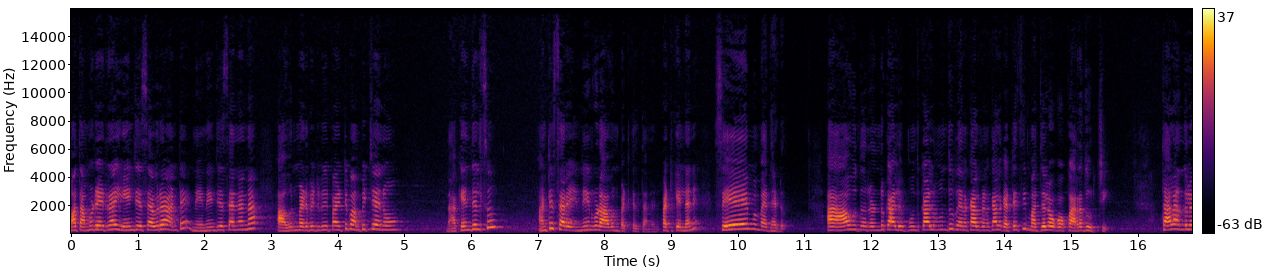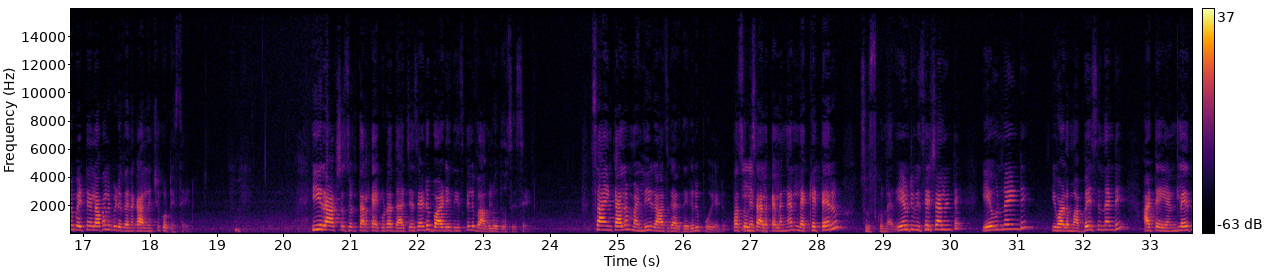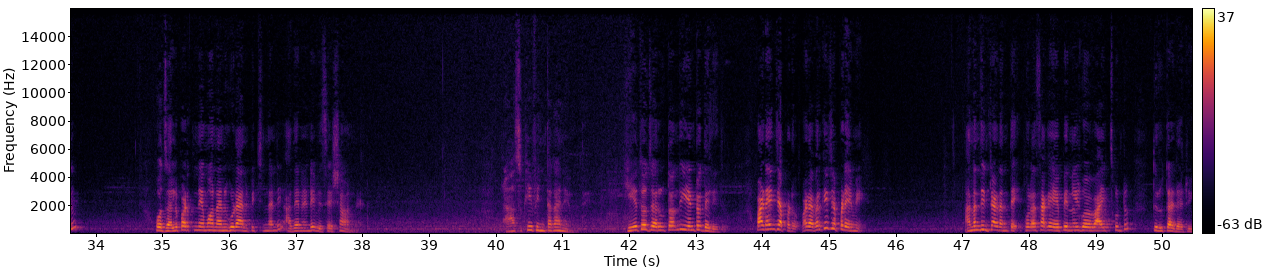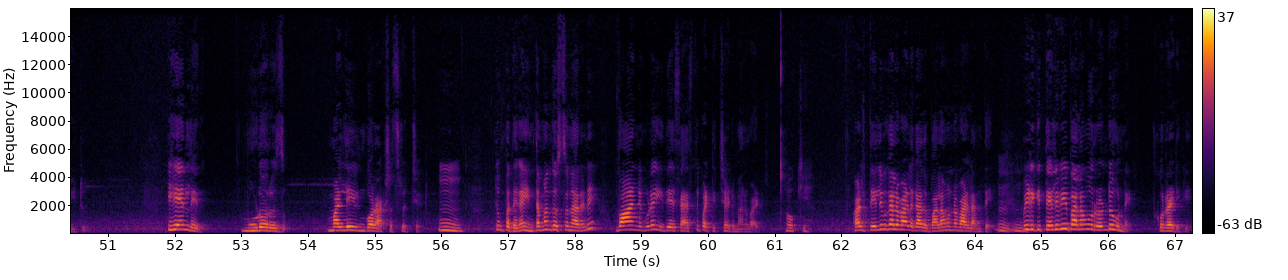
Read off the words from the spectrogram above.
మా తమ్ముడు ఏడ్రా ఏం చేసావురా అంటే నేనేం చేశానన్నా ఆవును మెడపెట్టి పట్టి పంపించాను. నాకేం తెలుసు? అంటే సరే నేను కూడా ఆవును పట్టుకెళ్తాను. పట్టుకెళ్ళని సేమ్ మెథడ్. ఆ ఆవు రెండు కాళ్ళు ముందు కాళ్ళు ముందు వెనకాల వెనకాల కట్టేసి మధ్యలో ఒక కర్ర దూర్చి. తల అందులో పెట్టే లోపల వీడు వెనకాల నుంచి కొట్టేశాడు. ఈ రాక్షసుడు తలకాయ కూడా దాచేశాడు బాడీ తీసుకెళ్ళి బాగులో దోసేశాడు. సాయంకాలం మళ్ళీ రాజుగారి దగ్గరికి పోయాడు. పశువులశాలకు వెళ్ళంగానే లెక్కెట్టారు చూసుకున్నారు. ఏమిటి విశేషాలంటే ఏమున్నాయండి? ఇవాళ మబ్బేసిందండి అట్టే ఎండలేదు ఓ జల్లు పడుతుందేమోనని కూడా అనిపించిందండి. అదేనండి విశేషం అన్నాడు. రాజుకి వింతగానే ఉంది. ఏదో జరుగుతోంది ఏంటో తెలీదు. వాడేం చెప్పడు వాడు ఎవరికీ చెప్పడేమి. అన్నం తింటాడంతే. కులాసాగా ఏ పిన్నలు వాయించుకుంటూ తిరుగుతాడు అటు ఇటు. ఏం లేదు. మూడో రోజు. మళ్ళీ ఇంకో రాక్షసుడు వచ్చాడు. తుంపదగా ఇంతమంది వస్తున్నారని వాడిని కూడా ఇదే శాస్తి పట్టించాడు మనవాడు. ఓకే. వాళ్ళు తెలివి గల వాళ్ళు కాదు బలం ఉన్న వాళ్ళు అంతే. వీడికి తెలివి బలము రెండు ఉన్నాయి కుర్రాడికి.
